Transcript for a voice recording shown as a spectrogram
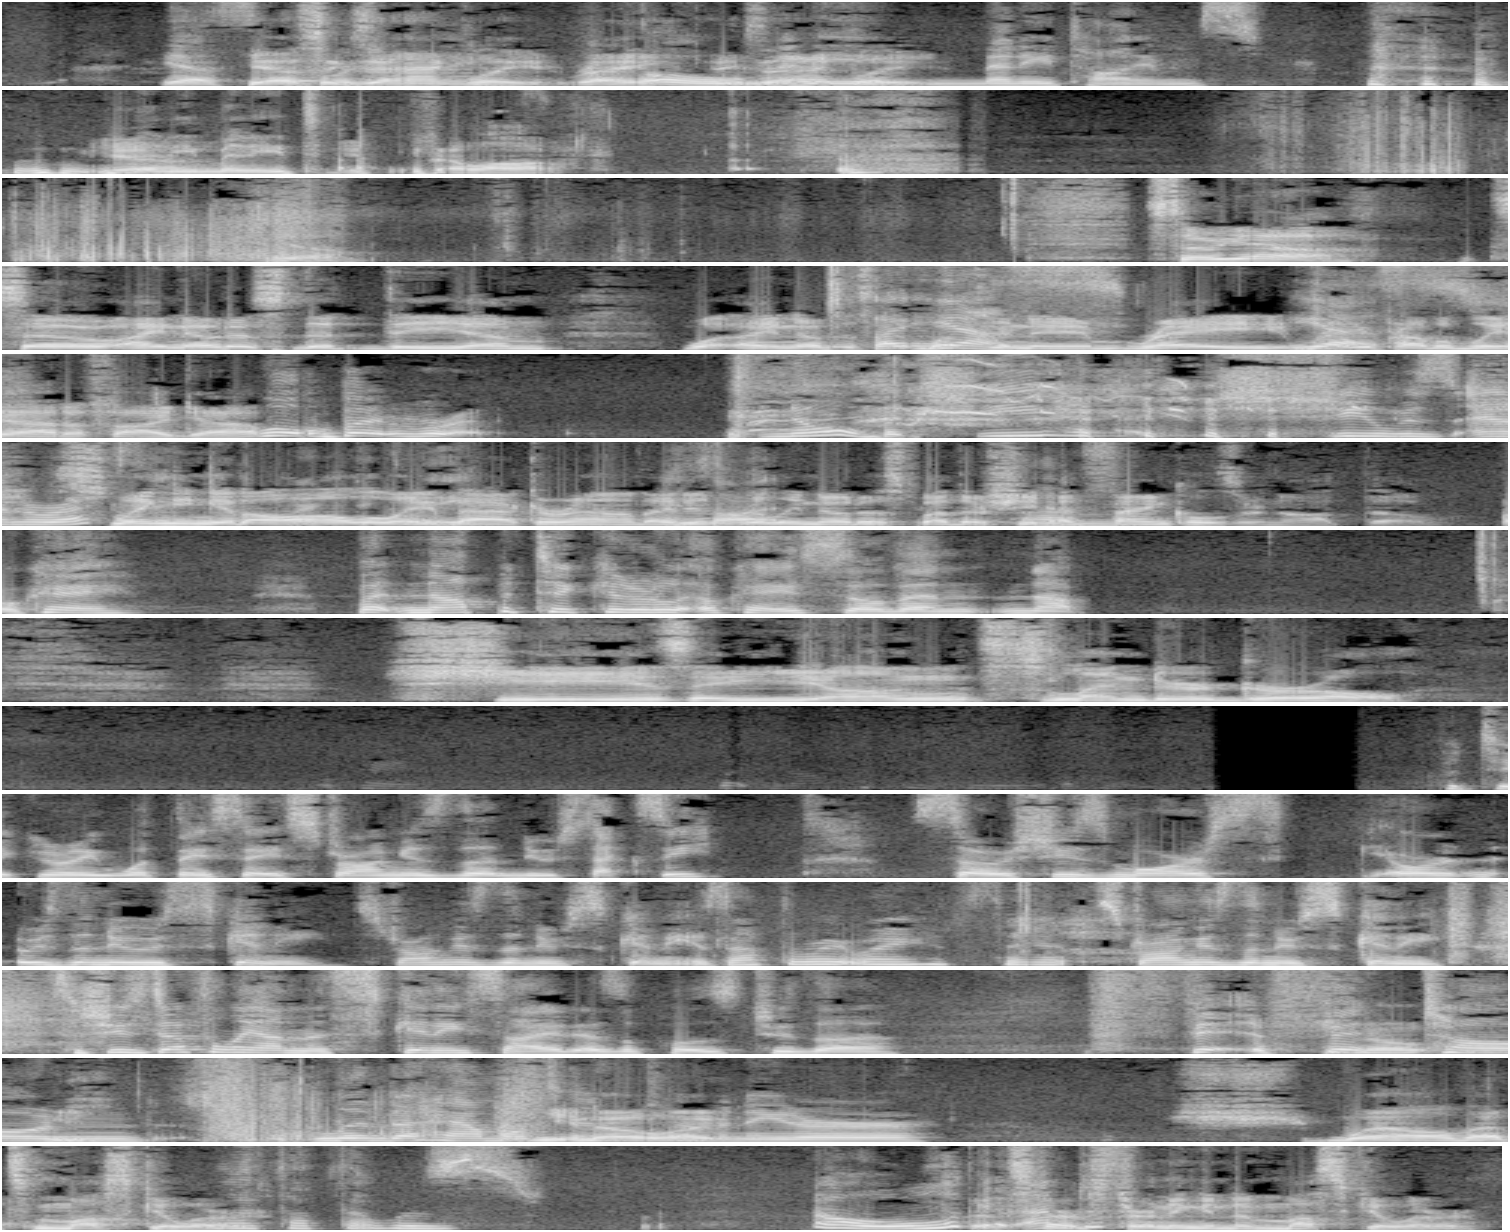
Yes. Yes, exactly. Right. Oh, exactly. Many, many times. many, yeah, many times. Fell off. So yeah. So I noticed that the um what I noticed that Uh, what's her name? Rey Rey probably had a thigh gap. Well, but no, but she she was anorexic. Slinging it all the way back around. I, didn't thought. Um, really notice whether she had fankles or not though. Okay, but not particularly. Okay, so then not. She is a young, slender girl. Particularly what they say strong is the new sexy. So she's more, or is the new skinny. Strong is the new skinny. Is that the right way to say it? Strong is the new skinny. So she's definitely on the skinny side as opposed to the fit, fit know, toned Linda Hamilton you know, I- Terminator. Well, that's muscular. I thought that was. Oh, look That at. Starts just, turning into muscular.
